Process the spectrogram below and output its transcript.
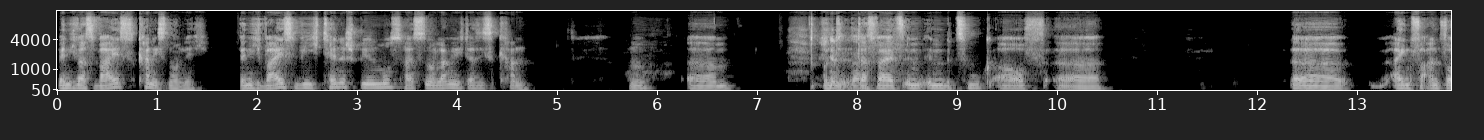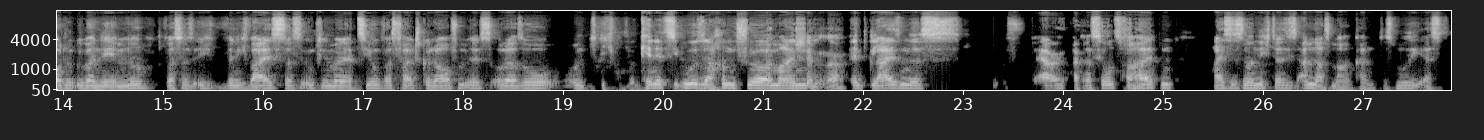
wenn ich was weiß, kann ich es noch nicht. Wenn ich weiß, wie ich Tennis spielen muss, heißt es noch lange nicht, dass ich es kann. Ne? Und Stimmt, das war jetzt im, im Bezug auf äh, äh, Eigenverantwortung übernehmen. Ne? Was weiß ich, wenn ich weiß, dass irgendwie in meiner Erziehung was falsch gelaufen ist oder so und ich kenne jetzt die Ursachen für mein Stimmt, ne? entgleisendes Aggressionsverhalten, heißt es noch nicht, dass ich es anders machen kann. Das muss ich erst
